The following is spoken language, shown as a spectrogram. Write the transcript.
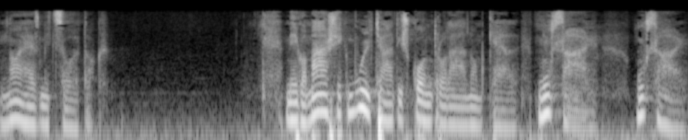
Na ehhez mit szóltok? Még a másik múltját is kontrollálnom kell. Muszáj. Muszáj.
